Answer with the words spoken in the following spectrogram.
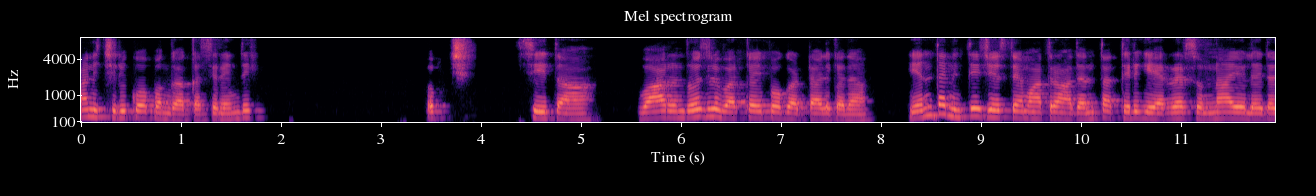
అని చిరుకోపంగా కసిరింది. సీత. వారం రోజులు వర్క్ అయిపోగొట్టాలి కదా. ఎంత నిత్య చేస్తే మాత్రం అదంతా తిరిగి ఎర్రర్స్ ఉన్నాయో లేదో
